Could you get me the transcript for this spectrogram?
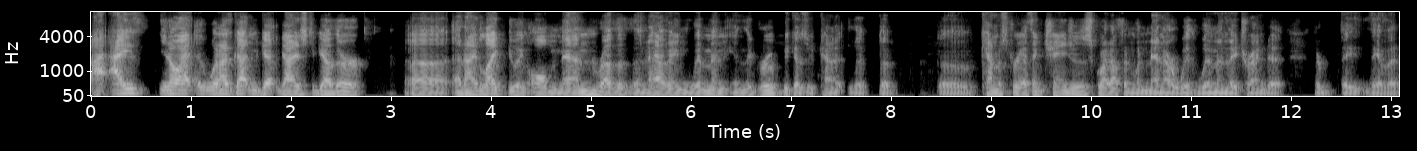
I, I, you know, I, when I've gotten get guys together, uh, and I like doing all men rather than having women in the group because it kind of the, the the chemistry I think changes quite often when men are with women. They trying to they they have a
